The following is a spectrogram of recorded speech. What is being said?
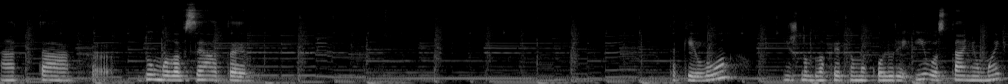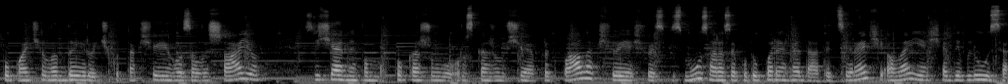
А так, е, думала взяти такий лонг в ніжно-блакитному кольорі, і в останню мить побачила дирочку, так що я його залишаю. Звичайно, я вам покажу, розкажу, що я придбала, якщо я щось візьму. Зараз я буду переглядати ці речі, але я ще дивлюся.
